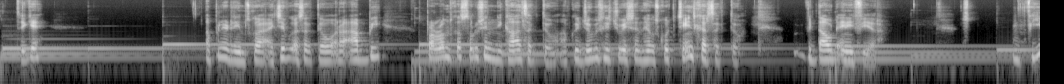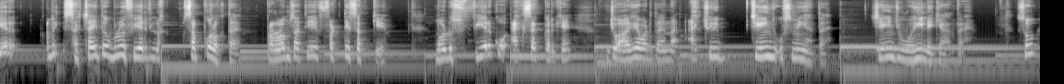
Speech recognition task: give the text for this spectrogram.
ठीक है? अपने ड्रीम्स को अचीव कर सकते हो और आप भी प्रॉब्लम्स का सोल्यूशन निकाल सकते हो। आपकी जो भी सिचुएशन है उसको चेंज कर सकते हो। विदाउट एनी फियर फियर अभी सच्चाई तो बोलो फियर सबको लगता है। प्रॉब्लम्स आती है फट्टी सबकी। बट उस फियर को एक्सेप्ट करके, जो आगे बढ़ता है ना एक्चुअली चेंज उसमें ही आता है। चेंज वही लेके आता है। सो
